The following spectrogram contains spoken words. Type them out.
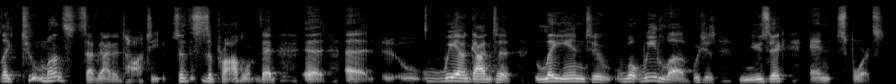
like two months since I've got to talk to you. So this is a problem that uh, uh, we haven't gotten to lay into what we love, which is music and sports.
